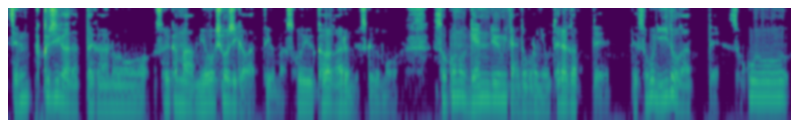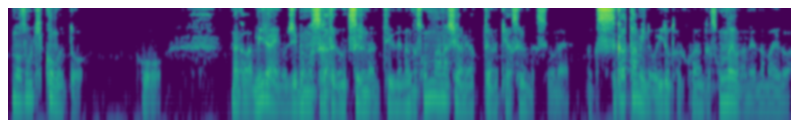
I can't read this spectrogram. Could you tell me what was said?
全福寺川だったか、あの、それかまあ、妙正寺川っていう、まあそういう川があるんですけども、そこの源流みたいなところにお寺があって、で、そこに井戸があって、そこを覗き込むと、こう、なんか未来の自分の姿が映るなんていうね、なんかそんな話がね、あったような気がするんですよね。なんか姿見の井戸とか、なんかそんなようなね、名前が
